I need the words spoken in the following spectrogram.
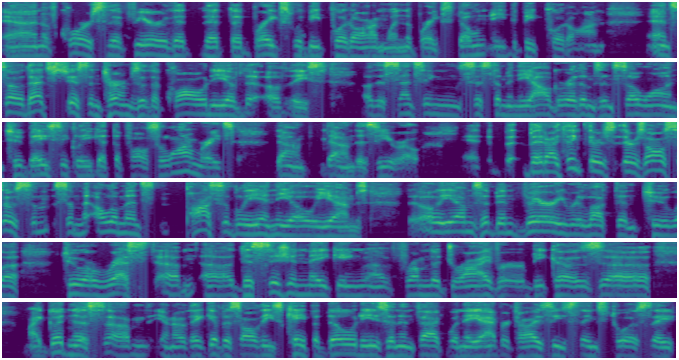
and of course the fear that that the brakes would be put on when the brakes don't need to be put on. And so that's just in terms of the quality of the of these of the sensing system and the algorithms and so on to basically get the false alarm rates down down to zero. But, but i think there's there's also some some elements possibly in the oems the OEMs have been very reluctant to uh, to arrest um, uh, decision making uh, from the driver because uh, my goodness, um, you know, they give us all these capabilities. And in fact, when they advertise these things to us, they,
